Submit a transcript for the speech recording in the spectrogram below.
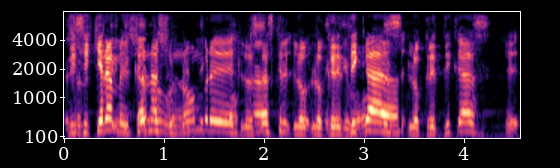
Ni siquiera menciona su nombre, lo, estás, lo, criticas, lo criticas eh,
